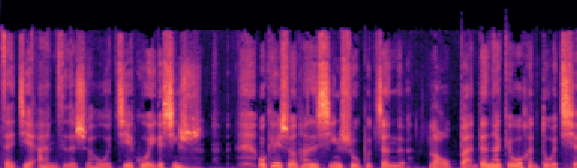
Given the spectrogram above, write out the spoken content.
在接案子的时候，我接过一个心术，我可以说他是心术不正的老板，但是他给我很多钱，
